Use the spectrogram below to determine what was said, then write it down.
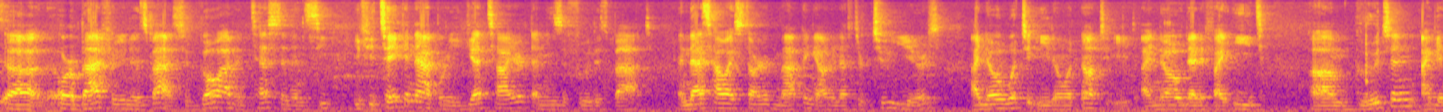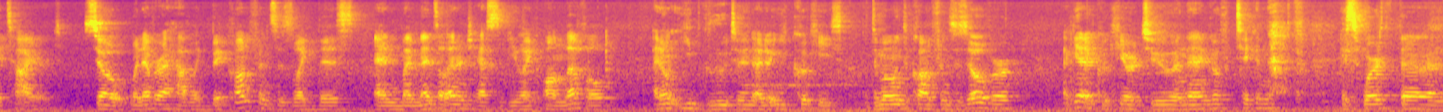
uh, or bad for you that it's bad. So go out and test it and see. If you take a nap or you get tired, that means the food is bad. And that's how I started mapping out. And after two years, I know what to eat and what not to eat. I know that if I eat um, gluten, I get tired. So whenever I have like big conferences like this and my mental energy has to be like on level, I don't eat gluten, I don't eat cookies. But the moment the conference is over, I get a cookie or two and then go for, take a nap. It's worth the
